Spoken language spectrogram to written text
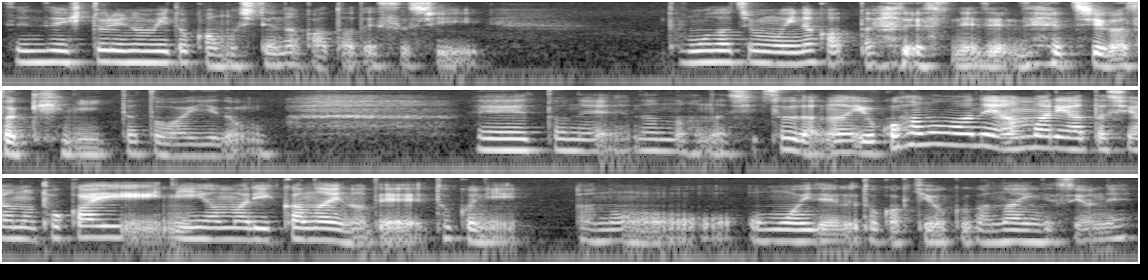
全然一人飲みとかもしてなかったですし友達もいなかったですね全然茅ヶ崎に行ったとはいえども。えーとね何の話？そうだな横浜はねあんまり私あの都会にあんまり行かないので特にあの思い出とか記憶がないんですよね。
